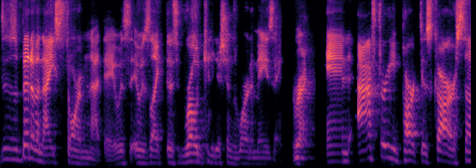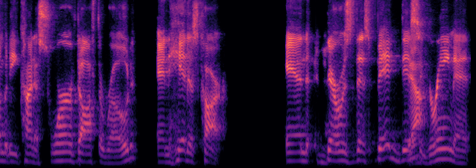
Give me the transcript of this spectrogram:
there was a bit of an ice storm that day. It was it was like this road conditions weren't amazing. Right. And after he parked his car, somebody kind of swerved off the road and hit his car. And there was this big disagreement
